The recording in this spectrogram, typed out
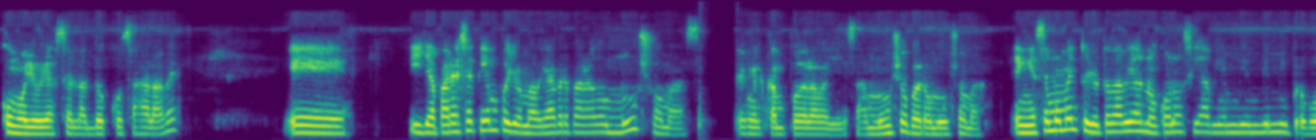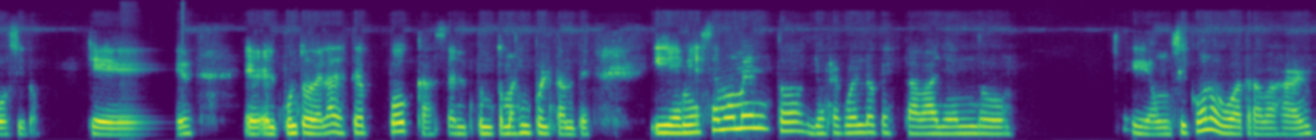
como yo voy a hacer las dos cosas a la vez. Eh, y ya para ese tiempo yo me había preparado mucho más en el campo de la belleza, mucho, pero mucho más. En ese momento yo todavía no conocía bien, bien, bien mi propósito, que es el punto de, la, de este podcast, el punto más importante. Y en ese momento yo recuerdo que estaba yendo eh, a un psicólogo a trabajar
